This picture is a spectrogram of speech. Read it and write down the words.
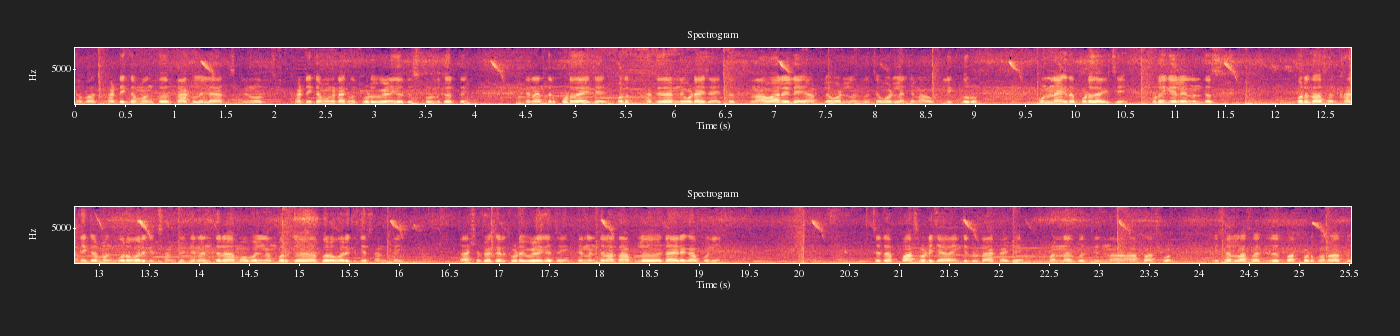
तर बघा खाते क्रमांक टाकलेला आहे स्क्रीनवर खाते क्रमांक टाकणं थोडं वेळ घेतो स्क्रोल करते. त्यानंतर पुढे जायचे परत खातेदार निवडायचं आहे तर नाव आलेलं आहे आपल्या वडिलांचं. त्या वडिलांचे नाव क्लिक करून पुन्हा एकदा पुढे जायचे पुढे गेल्यानंतर परत असं खाते क्रमांक बरोबर आहे ते सांगते त्यानंतर मोबाईल नंबर बरोबर आहे ते सांगते तर अशा प्रकारे थोडा वेळ घेते त्यानंतर आता आपलं डायरेक्ट आपण त्याचा पासवर्ड विचारायला चार अंकी तो टाकायचा आहे पन्नास बत्तीस नाव हा पासवर्ड विसरला असला तिथं पासवर्ड पण राहतो.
